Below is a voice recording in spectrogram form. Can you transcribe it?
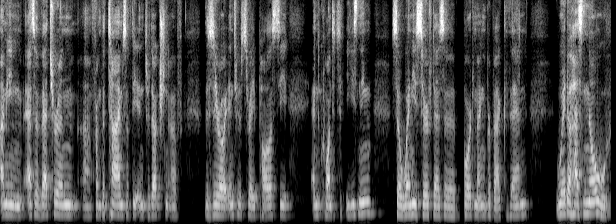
I mean, as a veteran uh, from the times of the introduction of the zero interest rate policy and quantitative easing, so when he served as a board member back then, Ueda has no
